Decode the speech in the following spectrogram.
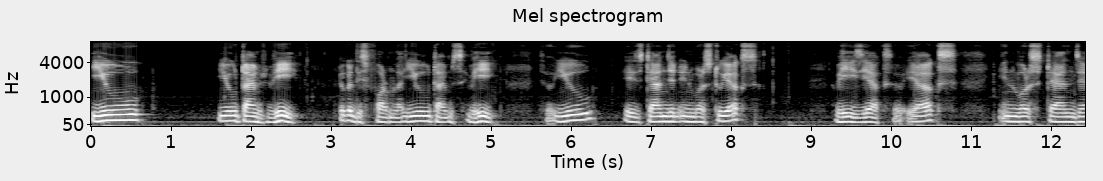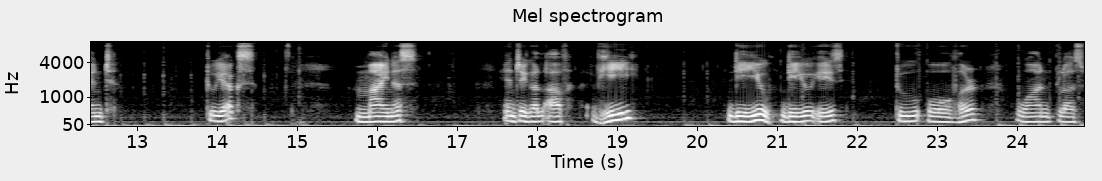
u u times v. Look at this formula u times v. So u is tangent inverse 2x v is x. So x inverse tangent 2x minus integral of v du. Du is 2 over 1 plus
